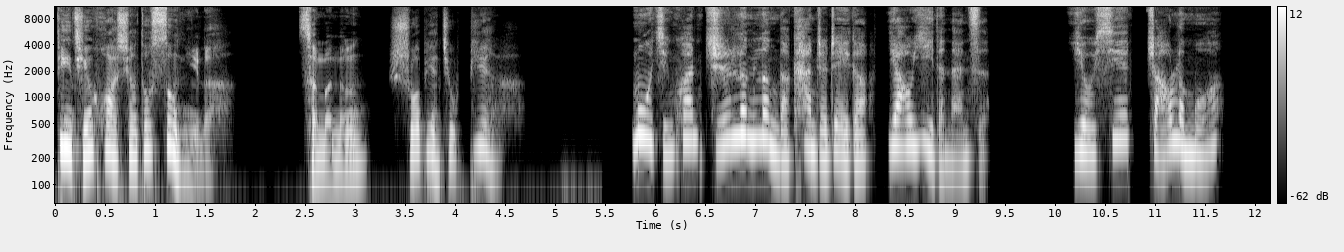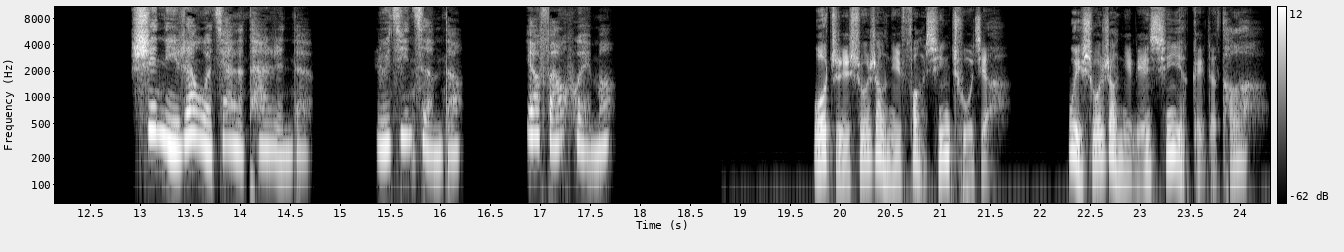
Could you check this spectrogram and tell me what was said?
定情画像都送你了，怎么能说变就变啊？穆景欢直愣愣的看着这个妖异的男子。有些着了魔。是你让我嫁了他人的，如今怎的，要反悔吗？我只说让你放心出嫁，未说让你连心也给了他。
